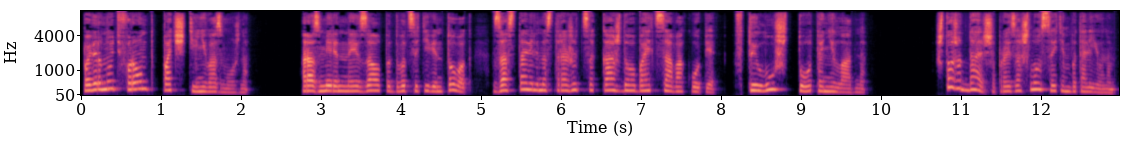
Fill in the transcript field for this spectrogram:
Повернуть фронт почти невозможно. Размеренные залпы двадцати винтовок заставили насторожиться каждого бойца в окопе. В тылу что-то неладно. Что же дальше произошло с этим батальоном?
